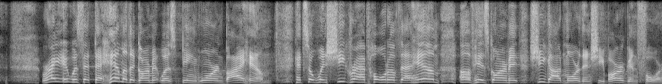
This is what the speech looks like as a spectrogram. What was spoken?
right? It was that the hem of the garment was being worn by him. And so when she grabbed hold of the hem of his garment, she got more than she bargained for.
